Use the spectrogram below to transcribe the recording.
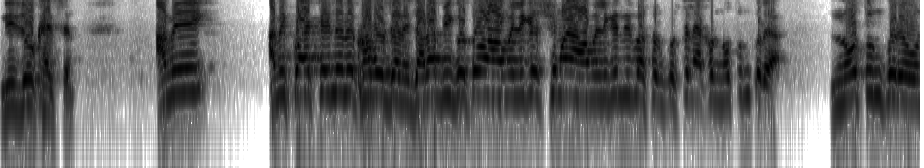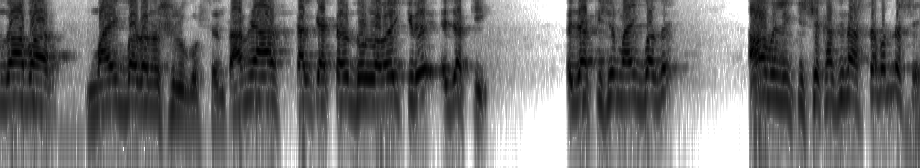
নিজেও খাইছেন। আমি আমি কয়েকটা ইউনিয়নের খবর জানি। যারা বিগত আওয়ামী লীগের সময় আওয়ামী লীগের নির্বাচন করছেন, এখন নতুন করে নতুন করে ওনারা আবার মাইক বাজানো শুরু করছেন। তা আমি আজ কালকে একটা ধরলাম, এই কিরে, এই যা কি? এই যা কিসের মাইক বাজে? আওয়ামী লীগ কি শেখ হাসিনা আসছে আবার দেশে?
